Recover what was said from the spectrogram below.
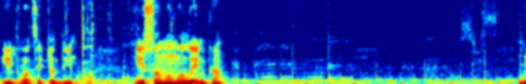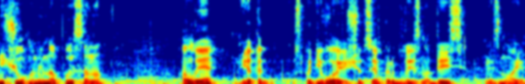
і 21. І сама маленька. Нічого не написано. Але я так сподіваюся, що це приблизно десь, не знаю.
